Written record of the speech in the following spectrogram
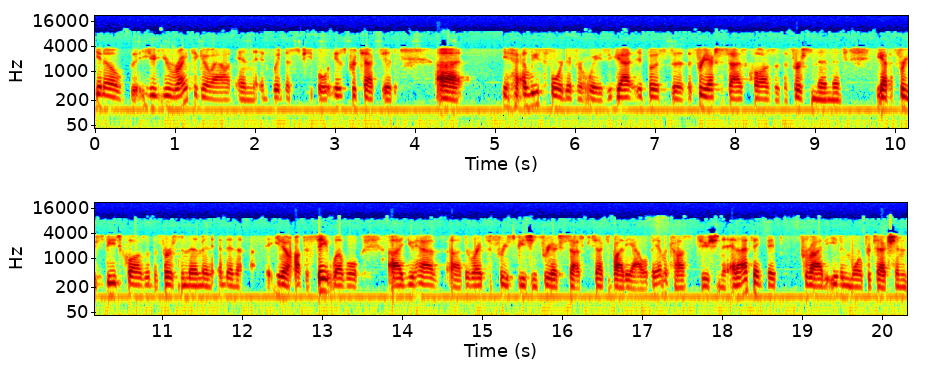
you know, your, your right to go out and, and witness people is protected. Uh, at least four different ways. You got it both the, the free exercise clause of the First Amendment, you got the free speech clause of the First Amendment, and then you know at the state level, uh, you have uh, the rights of free speech and free exercise protected by the Alabama Constitution, and I think they provide even more protection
